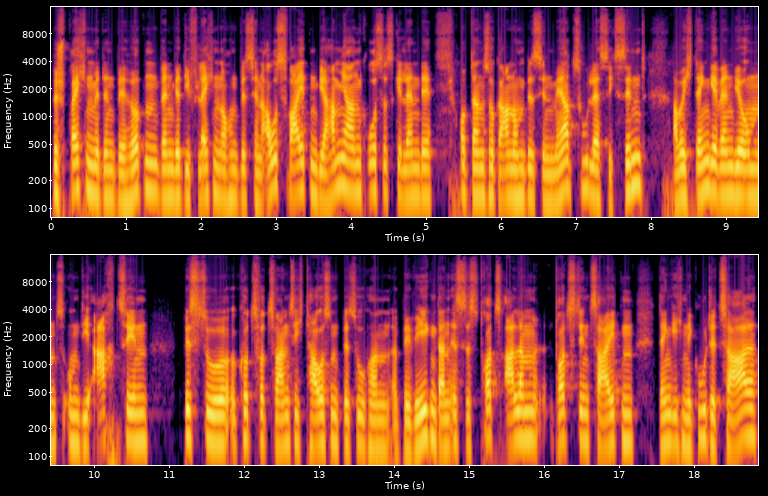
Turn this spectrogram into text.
besprechen mit den Behörden, wenn wir die Flächen noch ein bisschen ausweiten. Wir haben ja ein großes Gelände, ob dann sogar noch ein bisschen mehr zulässig sind. Aber ich denke, wenn wir uns um die 18 bis zu kurz vor 20.000 Besuchern äh, bewegen, dann ist es trotz allem, trotz den Zeiten, denke ich, eine gute Zahl.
